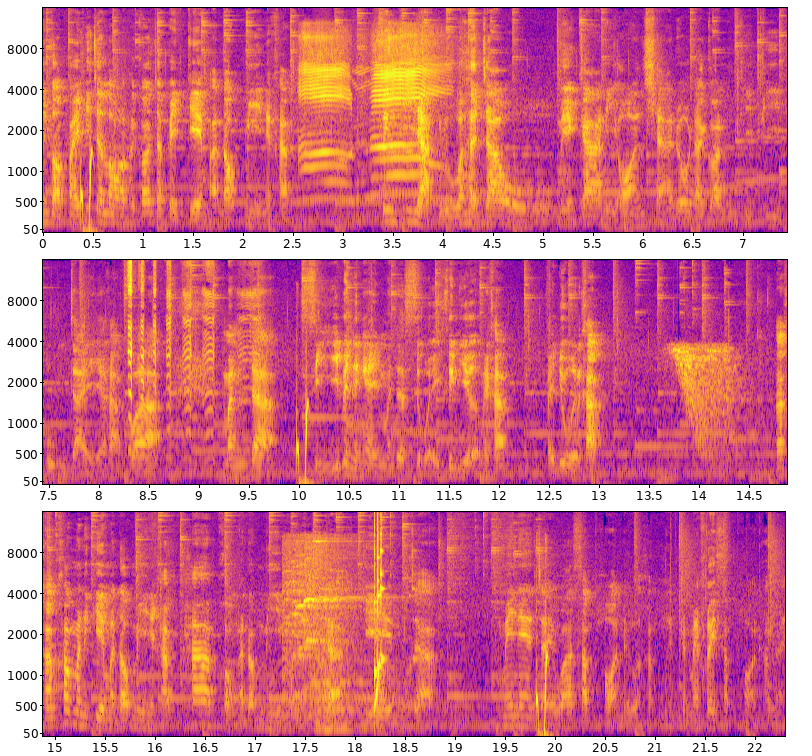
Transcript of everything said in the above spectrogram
มต่อไปที่จะลองก็จะเป็นเกม Adopt Me นะครับซึ่งพี่อยากรู้ว่าเจ้า Mega Neon Shadow Dragon ที่พี่ภูมิใจอะครับว่ามันจะสีเป็นยังไงมันจะสวยขึ้นเยอะไหมครับ ไปดูกันครับนะครับเข้ามาในเกม Adopt Me นะครับ ภาพของ Adopt Me เหมือนจะเกมจะไม่แน่ใจว่าซัพพอร์ตหรือเปล่าครับเหมือนจะไม่ค่อยซัพพอร์ตเท่าไหร่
